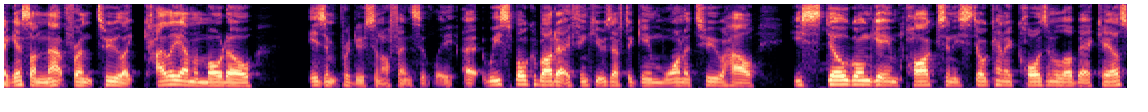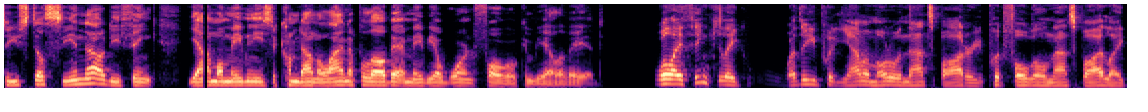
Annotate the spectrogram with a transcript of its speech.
I guess on that front too, like Kailer Yamamoto isn't producing offensively. Uh, we spoke about it. I think it was after game one or two how he's still going getting pucks and he's still kind of causing a little bit of chaos. Are you still seeing that, or do you think Yamo maybe needs to come down the lineup a little bit and maybe a Warren Foegele can be elevated? Well, I think like whether you put Yamamoto in that spot or you put Foegele in that spot, like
